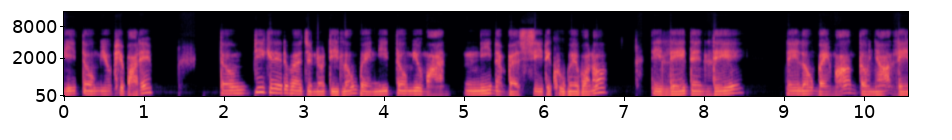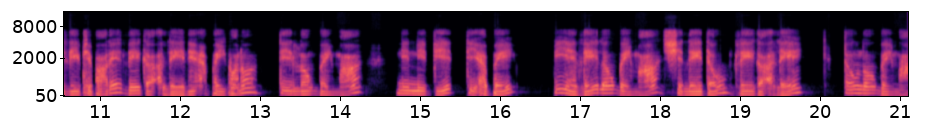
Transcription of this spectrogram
နီး၃မျိုးဖြစ်ပါတယ်တုံးပြီးခဲ့တဲ့တစ်ပတ်ကျွန်တော်ဒီလုံးပိန်နီး၃မျိုးမှာနီးနံပါတ် C တခုပဲပေါ့နော်ဒီ၄တဲ့၄လေးလုံးပိန်မှာ၃ည၄လေးဖြစ်ပါတယ်၄ကအလေနဲ့အပိတ်ပေါ့နော်ဒီလုံးပိန်မှာနိနိတိဒီအပိတ်ပြီးရင်လေးလုံးပိန်မှာ၈လေး၃၄ကအလေ၃လုံးပိန်မှာ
